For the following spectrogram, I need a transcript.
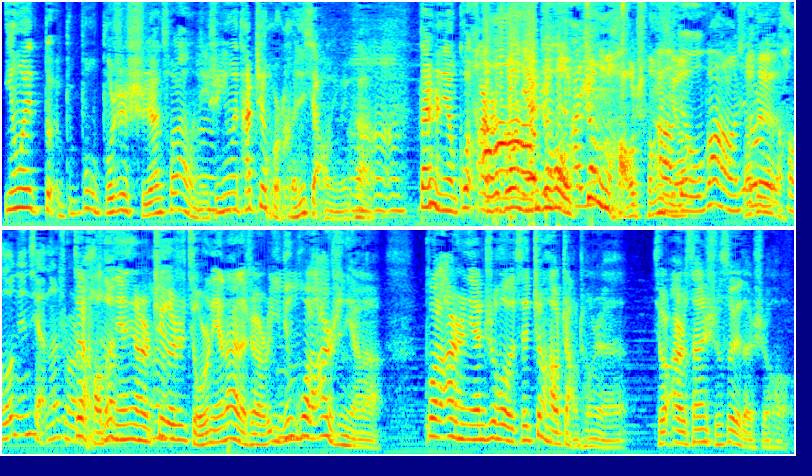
因为对不不不是时间错乱问题，嗯是因为她这会儿很小，你没看。嗯嗯但是你要过二十多年之后，对对正好成型。对，我忘了，这都是好多年前的事儿。对，好多年前是嗯这个是九十年代的事儿，已经过了二十年了。过了二十年之后，才正好长成人，就是二三十岁的时候。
